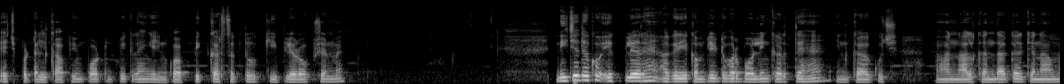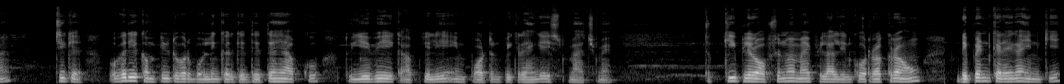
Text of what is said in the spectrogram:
एच पटेल काफ़ी इंपॉर्टेंट पिक रहेंगे, इनको आप पिक कर सकते हो की प्लेयर ऑप्शन में। नीचे देखो एक प्लेयर हैं, अगर ये कंप्लीट ओवर बॉलिंग करते हैं, इनका कुछ नालकंदा करके नाम है, ठीक है? अगर ये कंप्लीट ओवर बॉलिंग करके देते हैं आपको तो ये भी एक आपके लिए इंपॉर्टेंट पिक रहेंगे इस मैच में। तो की प्लेयर ऑप्शन में मैं फ़िलहाल इनको रख रहा हूँ। डिपेंड करेगा इनकी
